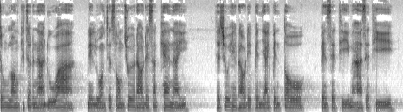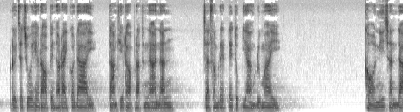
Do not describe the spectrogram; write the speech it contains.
จงลองพิจารณาดูว่าในหลวงจะทรงช่วยเราได้สักแค่ไหน จะช่วยให้เราได้เป็นใหญ่เป็นโต เป็นเศรษฐีมหาเศรษฐี หรือจะช่วยให้เราเป็นอะไรก็ได้ ตามที่เราปรารถนานั้น จะสำเร็จได้ทุกอย่างหรือไม่ ข้อนี้ฉันใด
